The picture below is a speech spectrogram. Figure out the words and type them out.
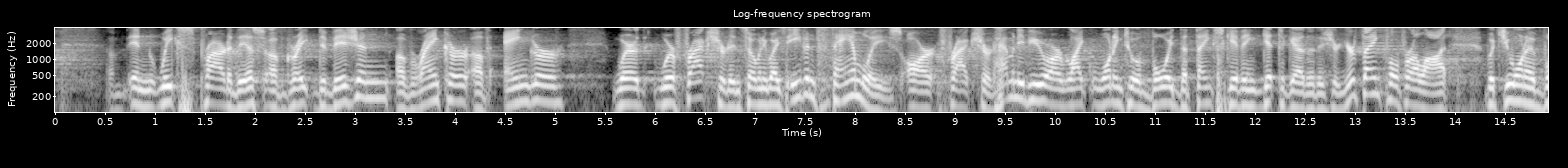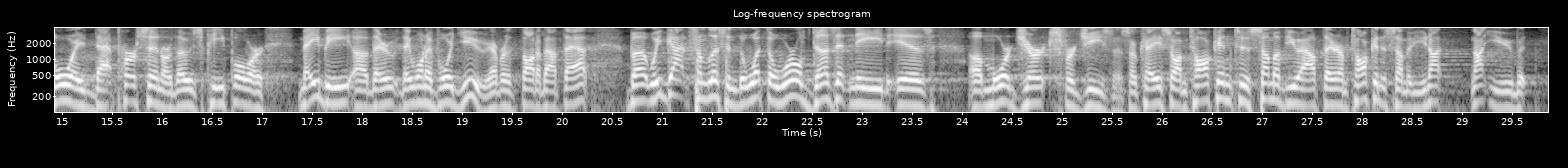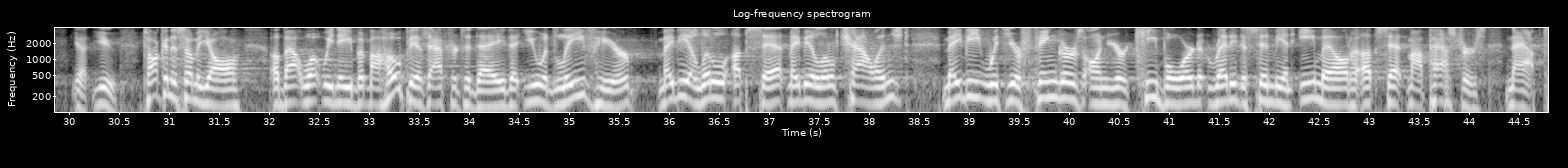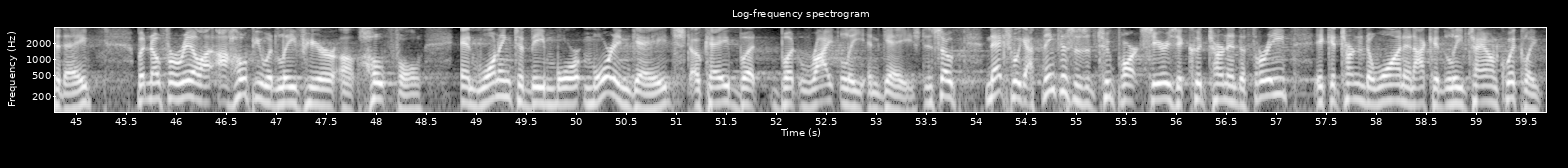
um, in weeks prior to this, of great division, of rancor, of anger, where we're fractured in so many ways. Even families are fractured. How many of you are like wanting to avoid the Thanksgiving get together this year? You're thankful for a lot, but you want to avoid that person or those people, or maybe uh, they want to avoid you. Ever thought about that? But we've got some, listen, the, what the world doesn't need is uh, more jerks for Jesus, okay? So I'm talking to some of you out there. I'm talking to some of you, not, not you, but yeah, you. Talking to some of y'all about what we need, but my hope is after today that you would leave here maybe a little upset, maybe a little challenged, maybe with your fingers on your keyboard ready to send me an email to upset my pastor's nap today. But no, for real, I, I hope you would leave here uh, hopeful and wanting to be more more engaged, okay, but but rightly engaged. And so next week, I think this is a two part series. It could turn into three, it could turn into one, and I could leave town quickly.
